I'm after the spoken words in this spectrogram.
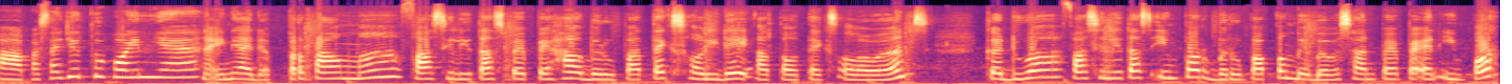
Apa saja tuh poinnya? Nah ini ada pertama fasilitas PPH berupa tax holiday atau tax allowance. Kedua fasilitas impor berupa pembebasan PPN impor,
